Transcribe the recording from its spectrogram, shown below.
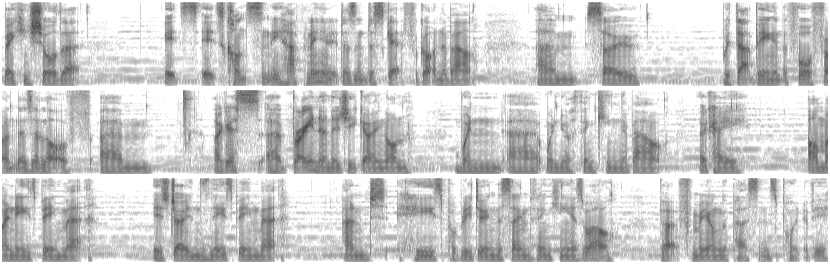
making sure that it's it's constantly happening and it doesn't just get forgotten about. Um, so with that being at the forefront, there's a lot of, um, I guess, uh, brain energy going on when uh, when you're thinking about, okay, are my needs being met? Is Jaden's needs being met? And he's probably doing the same thinking as well, but from a younger person's point of view.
